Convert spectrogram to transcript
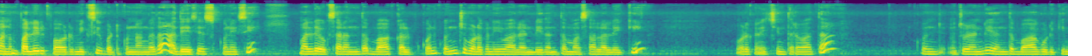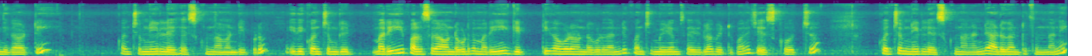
మనం పల్లీల పౌడర్ మిక్సీ పట్టుకున్నాం కదా అది వేసేసుకునేసి మళ్ళీ ఒకసారి అంతా బాగా కలుపుకొని కొంచెం ఉడకనివ్వాలండి ఇదంతా మసాలాలకి. ఉడకనిచ్చిన తర్వాత కొంచెం చూడండి ఇదంతా బాగా ఉడికింది కాబట్టి కొంచెం నీళ్ళు వేసేసుకుందామండి ఇప్పుడు. ఇది కొంచెం గెట్ మరీ పలుసుగా ఉండకూడదు మరీ గట్టిగా కూడా ఉండకూడదండి. కొంచెం మీడియం సైజులో పెట్టుకొని చేసుకోవచ్చు. కొంచెం నీళ్ళు వేసుకున్నానండి అడుగంటుతుందని.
